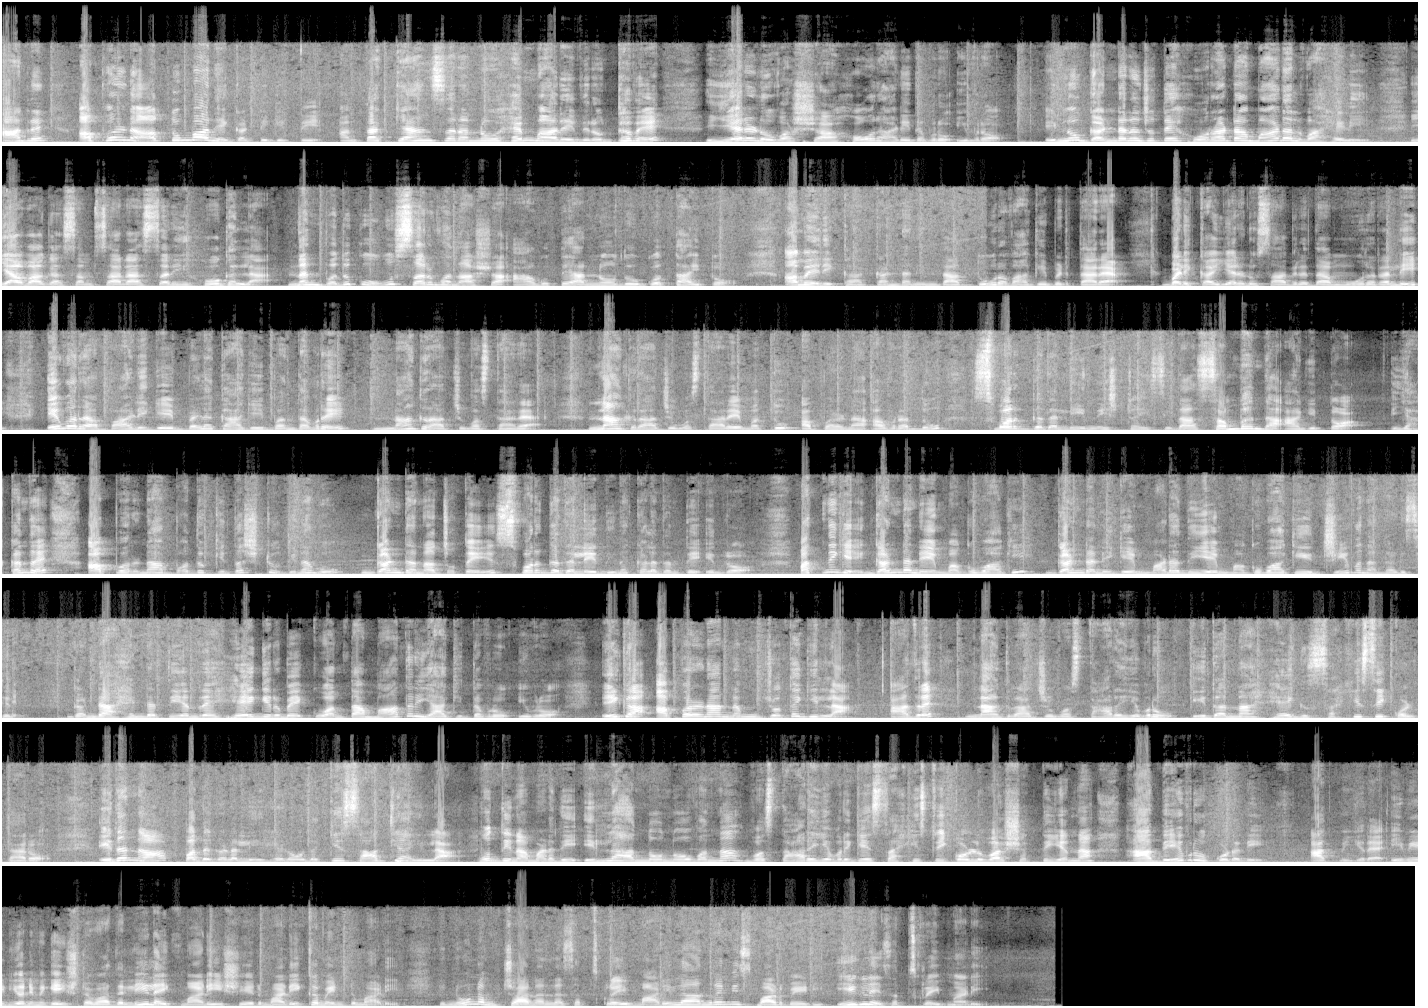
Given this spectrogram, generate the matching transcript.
ಆದ್ರೆ ಅಪರ್ಣ ತುಂಬಾನೇ ಗಟ್ಟಿಗಿತ್ತಿ ಅಂತ ಕ್ಯಾನ್ಸರ್ ಅನ್ನು ಹೆಮ್ಮಾರಿ ವಿರುದ್ಧವೇ ಎರಡು ವರ್ಷ ಹೋರಾಡಿದವರು ಇವರು. ಇನ್ನು ಗಂಡನ ಜೊತೆ ಹೋರಾಟ ಮಾಡಲ್ವಾ ಹೇಳಿ? ಯಾವಾಗ ಸಂಸಾರ ಸರಿ ಹೋಗಲ್ಲ ನನ್ನ ಬದುಕು ಸರ್ವನಾಶ ಆಗುತ್ತೆ ಅನ್ನೋದು ಗೊತ್ತಾಯ್ತು? ಅಮೆರಿಕ ಗಂಡನಿಂದ ದೂರವಾಗಿ ಬಿಡ್ತಾರೆ. ಬಳಿಕ ಎರಡು ಸಾವಿರದ ಮೂರರಲ್ಲಿ ಇವರ ಬಾಳಿಗೆ ಬೆಳಕಾಗಿ ಬಂದವರೇ ನಾಗರಾಜ್ ವಸ್ತಾರೆ ನಾಗರಾಜ್ ವಸ್ತಾರೆ ಮತ್ತು ಅಪರ್ಣ ಅವರದ್ದು ಸ್ವರ್ಗದಲ್ಲಿ ನಿಶ್ಚಯಿಸಿದ ಸಂಬಂಧ ಆಗಿತ್ತು? ಯಾಕಂದ್ರೆ ಅಪರ್ಣ ಬದುಕಿದ್ದಷ್ಟು ದಿನವೂ ಗಂಡನ ಜೊತೆ ಸ್ವರ್ಗದಲ್ಲೇ ದಿನ ಕಳೆದಂತೆ ಇದ್ರು ಪತ್ನಿಗೆ ಗಂಡನೇ ಮಗುವಾಗಿ, ಗಂಡನಿಗೆ ಮಡದಿಯೇ ಮಗುವಾಗಿ ಜೀವನ ನಡೆಸಿದೆ. ಗಂಡ ಹೆಂಡತಿ ಅಂದ್ರೆ ಹೇಗಿರಬೇಕು ಅಂತ ಮಾದರಿಯಾಗಿದ್ದವರು ಇವರು. ಈಗ ಅಪರ್ಣ ನಮ್ ಜೊತೆಗಿಲ್ಲ. ಆದ್ರೆ ನಾಗರಾಜ್ ವಸ್ತಾರೆಯವರು ಇದನ್ನ ಹೇಗೆ ಸಹಿಸಿಕೊಳ್ತಾರೋ, ಇದನ್ನ ಪದಗಳಲ್ಲಿ ಹೇಳೋದಕ್ಕೆ ಸಾಧ್ಯ ಇಲ್ಲ. ಮುದ್ದಿನ ಮಡದಿ ಇಲ್ಲ ಅನ್ನೋ ನೋವನ್ನ ವಸ್ತಾರೆಯವರಿಗೆ ಸಹಿಸಿಕೊಳ್ಳುವ ಶಕ್ತಿಯನ್ನ ಆ ದೇವರು ಕೊಡಲಿ. ಆತ್ಮೀಯರ, ಈ ವಿಡಿಯೋ ನಿಮಗೆ ಇಷ್ಟವಾದಲ್ಲಿ ಲೈಕ್ ಮಾಡಿ, ಶೇರ್ ಮಾಡಿ, ಕಮೆಂಟ್ ಮಾಡಿ. ಇನ್ನೂ ನಮ್ಮ ಚಾನಲ್ನ ಸಬ್ಸ್ಕ್ರೈಬ್ ಮಾಡಿಲ್ಲ ಅಂದರೆ ಮಿಸ್ ಮಾಡಬೇಡಿ. ಈಗಲೇ ಸಬ್ಸ್ಕ್ರೈಬ್ ಮಾಡಿ.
